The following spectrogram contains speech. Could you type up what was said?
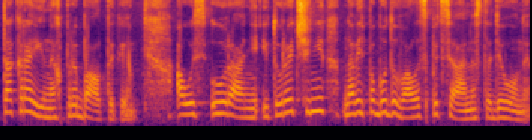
та країнах Прибалтики. А ось у Ірані і Туреччині навіть побудували спеціальні стадіони.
